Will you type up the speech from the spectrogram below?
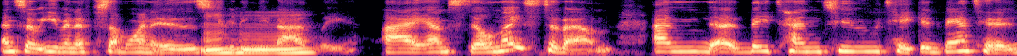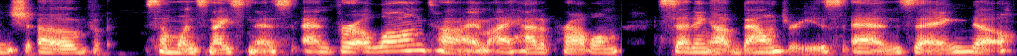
And so even if someone is mm-hmm. treating me mm-hmm. badly, I am still nice to them. And uh, they tend to take advantage of someone's niceness. And for a long time, I had a problem setting up boundaries and saying no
